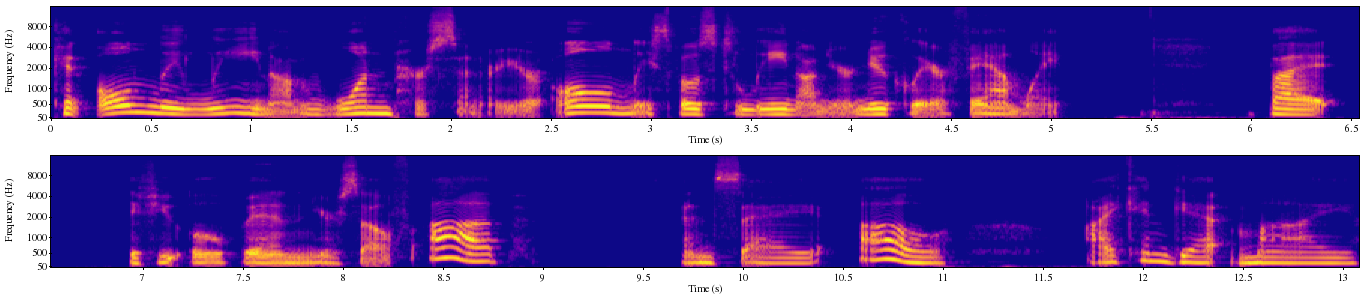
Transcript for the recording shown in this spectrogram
can only lean on one person or you're only supposed to lean on your nuclear family. But if you open yourself up and say, oh, I can get my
